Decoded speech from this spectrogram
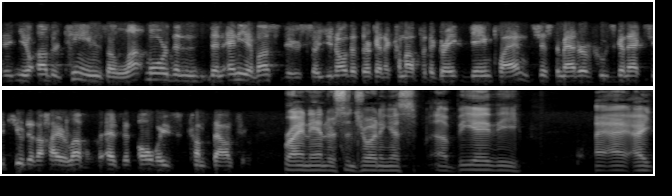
you know other teams a lot more than than any of us do. So you know that they're going to come up with a great game plan. It's just a matter of who's going to execute at a higher level, as it always comes down to. Brian Anderson joining us. Uh, BA, the I, I I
